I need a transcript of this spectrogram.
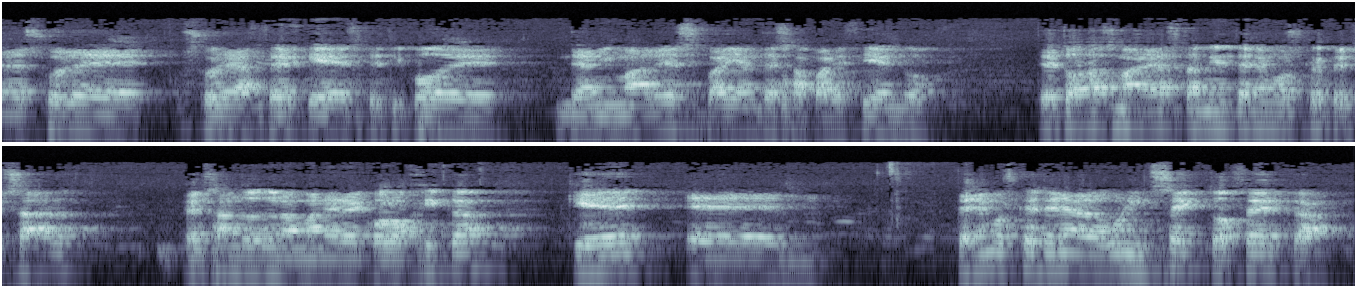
eh, suele, suele hacer que este tipo de, animales vayan desapareciendo. De todas maneras, también tenemos que pensar, pensando de una manera ecológica, que eh, tenemos que tener algún insecto cerca.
